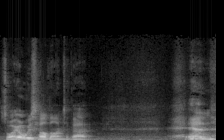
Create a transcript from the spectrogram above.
So I always held on to that. And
